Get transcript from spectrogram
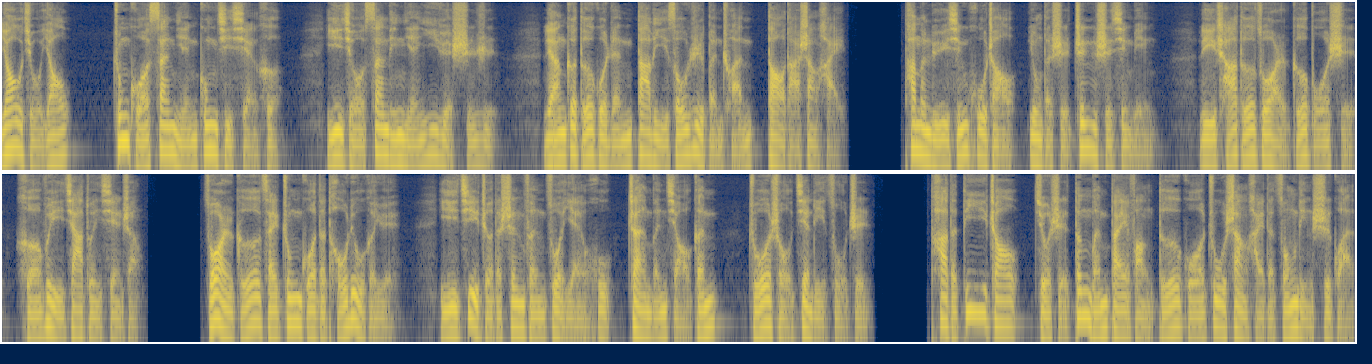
幺九幺，中国三年功绩显赫。一九三零年一月十日，两个德国人搭了一艘日本船到达上海。他们旅行护照用的是真实姓名：理查德·佐尔格博士和魏加顿先生。佐尔格在中国的头六个月，以记者的身份做掩护，站稳脚跟，着手建立组织。他的第一招就是登门拜访德国驻上海的总领事馆，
